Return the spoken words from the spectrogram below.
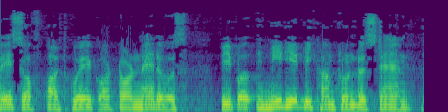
ریئکشن اور tornadoes people immediately come to understand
